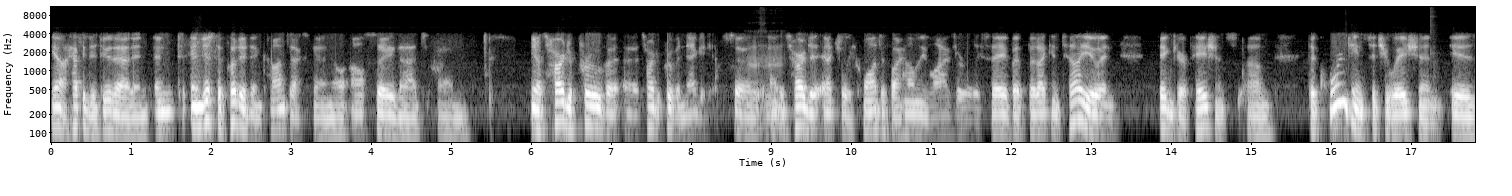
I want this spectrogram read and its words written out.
Yeah, happy to do that. And and and just to put it in context, Dan, I'll, I'll say that um, you know, it's hard to prove a, uh, it's hard to prove a negative. So mm-hmm. uh, it's hard to actually quantify how many lives are really saved. But but I can tell you, in taking care of patients, um, the quarantine situation is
